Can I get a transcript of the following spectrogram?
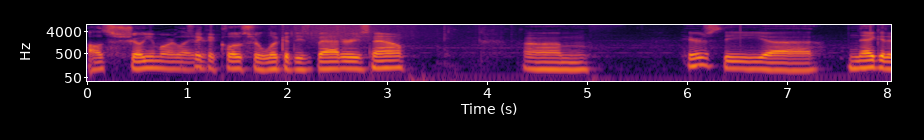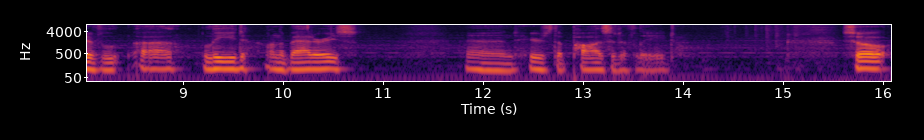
I'll show you more later take a closer look at these batteries now um, here's the uh, negative uh, lead on the batteries and here's the positive lead. So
